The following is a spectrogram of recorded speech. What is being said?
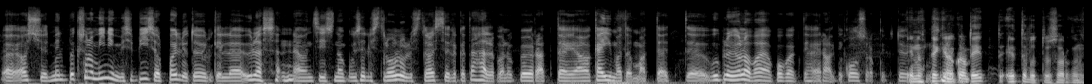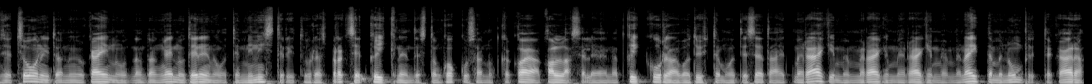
äh, asju, et meil peaks olema inimesi piisavalt palju tööl, kelle ülesanne on siis nagu sellistele olulistele asjadele ka tähelepanu pöörata ja käima tõmmata, et äh, võib-olla ei ole vaja kogu aeg teha eraldi koosolekuid ja töörühmi. ei noh, tegelikult et, ettevõtlusorganisatsioonid on ju käinud, nad on käinud erinevate ministrite juures, praktiliselt kõik nendest on kokku saanud ka Kaja Kallasele ja nad kõik kurdavad ühtemoodi seda, et me räägime, me räägime, räägime, me näitame numbritega ära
